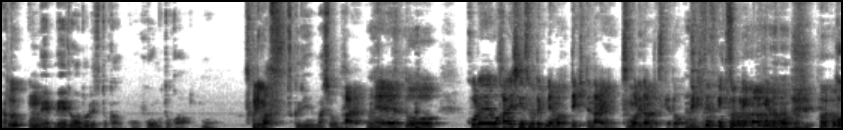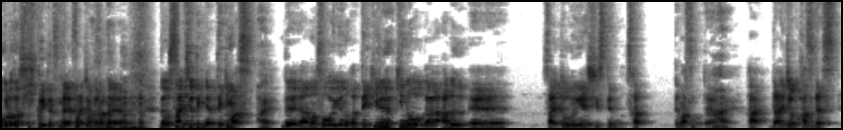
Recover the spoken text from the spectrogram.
なんか、とうんメメールアドレスとか、こう、フォームとかも作ります。作りましょうね。はい。うんえーっと、これを配信するときにはまだできてないつもりなんですけど、うんできてないつもりっていうのも、志低いですね、最初からね。でも最終的にはできます。はい。で、あの、そういうのができる機能がある、えー、サイト運営システムを使ってますので、はい。はい、大丈夫はずです。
